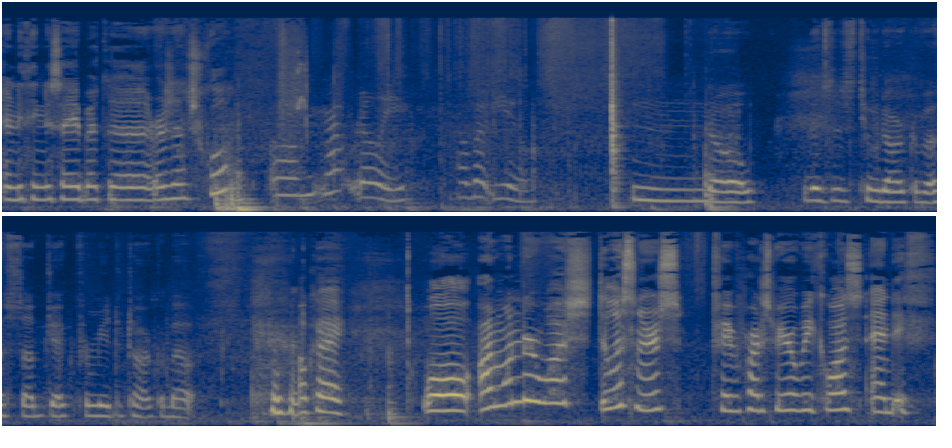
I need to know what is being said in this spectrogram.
anything to say about the residential school? Um, not really. How about you? No, this is too dark of a subject for me to talk about. okay. Well, I wonder what the listeners' favorite part of Spirit Week was, and if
